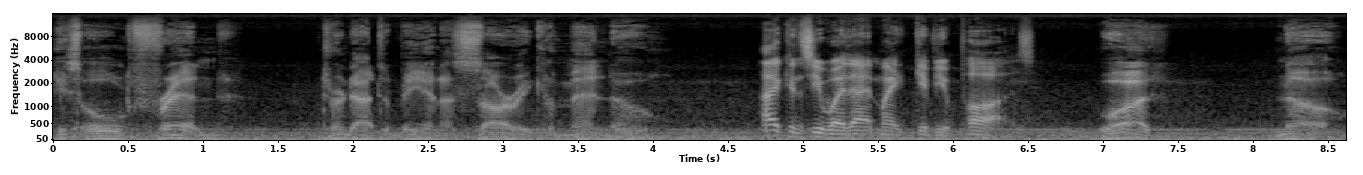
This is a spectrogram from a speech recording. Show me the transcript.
His old friend turned out to be an Asari commando. I can see why that might give you pause. What? No.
